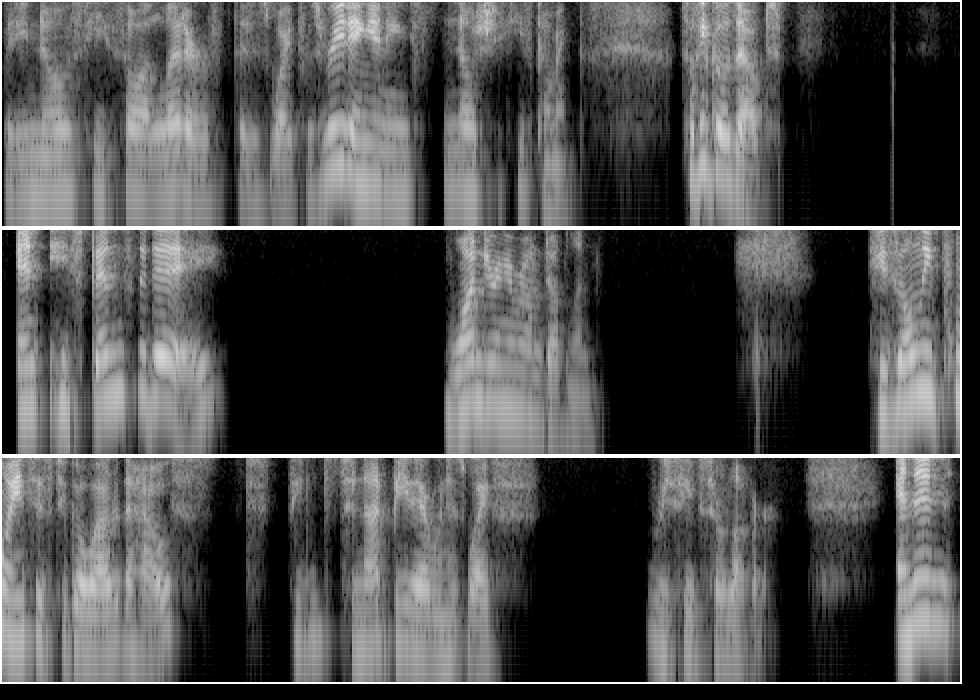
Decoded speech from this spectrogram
but he knows he saw a letter that his wife was reading, and he knows she, he's coming. So he goes out, and he spends the day wandering around Dublin. His only point is to go out of the house to, to not be there when his wife receives her lover. And then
